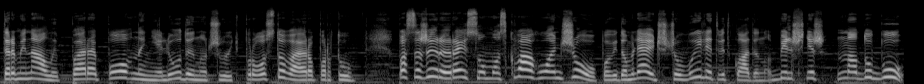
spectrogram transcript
Термінали переповнені. Люди ночують просто в аеропорту. Пасажири рейсу Москва Гуанчжоу повідомляють, що виліт відкладено більш ніж на добу.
